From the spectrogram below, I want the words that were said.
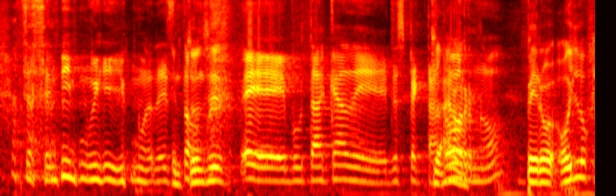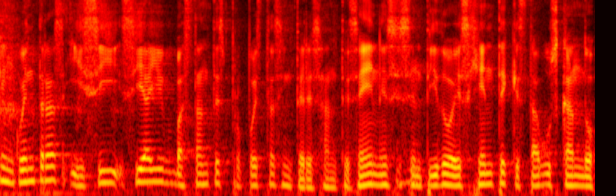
Se hace muy modesto. Entonces. Eh, butaca de, espectador, ¿no? Pero hoy lo que encuentras, y sí, sí hay bastantes propuestas interesantes, ¿eh? en ese sentido, es gente que está buscando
